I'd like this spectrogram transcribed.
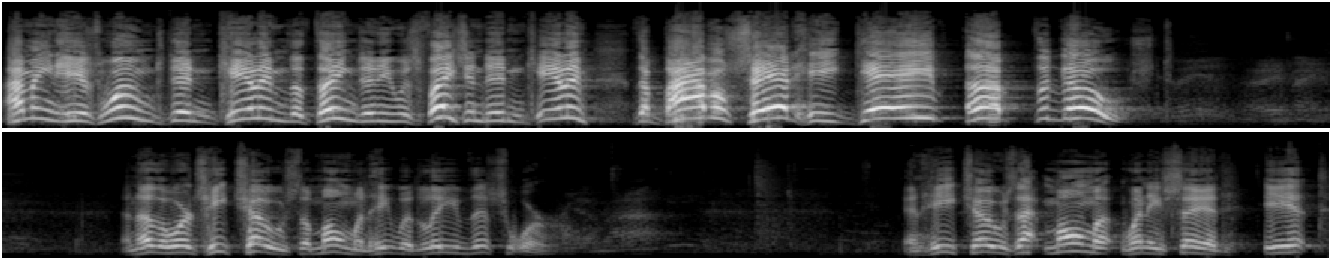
I mean, his wounds didn't kill him, the things that he was facing didn't kill him. The Bible said he gave up the ghost. In other words, he chose the moment he would leave this world. And he chose that moment when he said, It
